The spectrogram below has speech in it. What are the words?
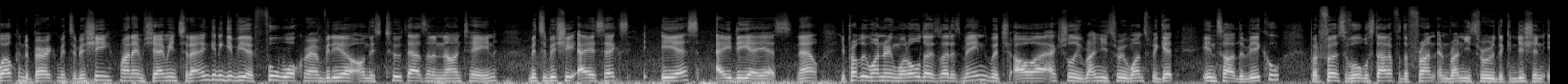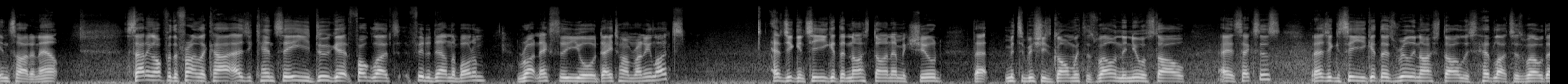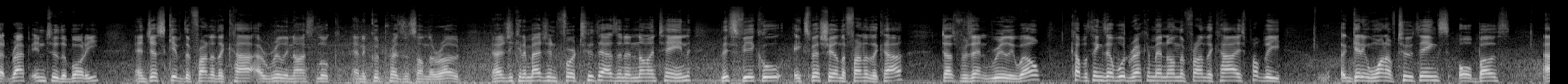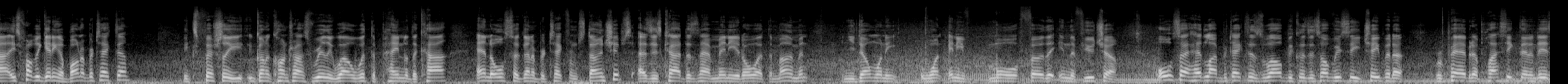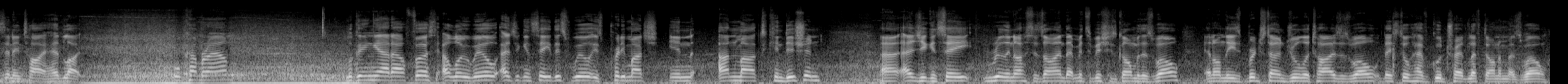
welcome to Berwick Mitsubishi. My name's Jamie and today I'm going to give you a full walk around video on this 2019 Mitsubishi ASX ES ADAS. Now you're probably wondering what all those letters mean which I'll uh, actually run you through once we get inside the vehicle but first of all we'll start off with the front and run you through the condition inside and out. Starting off with the front of the car as you can see you do get fog lights fitted down the bottom right next to your daytime running lights. As you can see, you get the nice dynamic shield that Mitsubishi's gone with as well in the newer style ASXs. And as you can see, you get those really nice stylish headlights as well that wrap into the body and just give the front of the car a really nice look and a good presence on the road. Now, as you can imagine, for 2019, this vehicle, especially on the front of the car, does present really well. A couple of things I would recommend on the front of the car is probably getting one of two things or both. Uh, probably getting a bonnet protector especially going to contrast really well with the paint of the car and also going to protect from stone chips as this car doesn't have many at all at the moment and you don't want, to, want any more further in the future. Also headlight protectors as well because it's obviously cheaper to repair a bit of plastic than it is an entire headlight. We'll come around looking at our first alloy wheel as you can see this wheel is pretty much in unmarked condition uh, as you can see, really nice design that Mitsubishi's gone with as well. And on these Bridgestone Dueler tires as well, they still have good tread left on them as well.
